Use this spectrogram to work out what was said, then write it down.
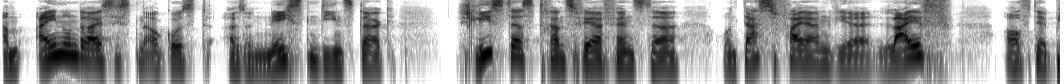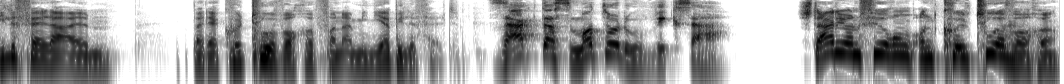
am 31. August, also nächsten Dienstag, schließt das Transferfenster und das feiern wir live auf der Bielefelder Alm bei der Kulturwoche von Arminia Bielefeld. Sag das Motto, du Wichser. Stadionführung und Kulturwoche.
